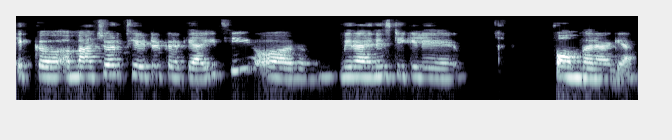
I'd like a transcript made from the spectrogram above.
एक अमेचर थिएटर करके आई थी और मेरा एनएसडी के लिए फॉर्म भरा गया।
